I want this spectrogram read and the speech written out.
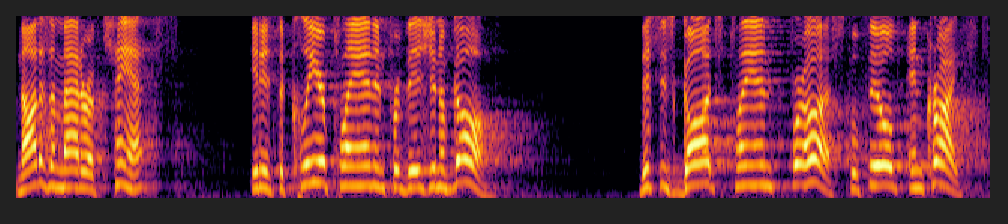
not as a matter of chance, it is the clear plan and provision of God. This is God's plan for us, fulfilled in Christ.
